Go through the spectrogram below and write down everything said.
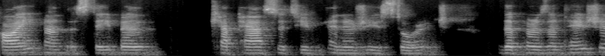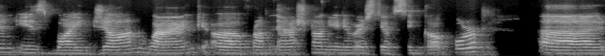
High and Stable capacitive energy storage. The presentation is by John Wang uh, from National University of Singapore. Uh,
